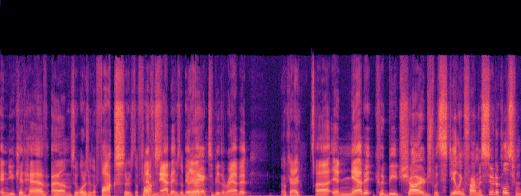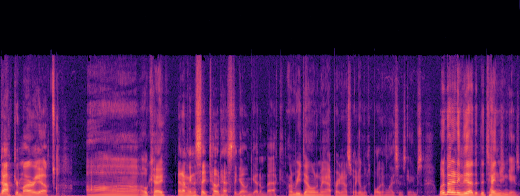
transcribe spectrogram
and you could have um, So what is there? The fox. There's the fox. Nabbit There's the bear. to be the rabbit. Okay. Uh, and Nabbit could be charged with stealing pharmaceuticals from Dr. Mario. Ah, okay. And I'm gonna say Toad has to go and get him back. I'm re-downloading my app right now so I can look up all the unlicensed games. What about any of the uh, the, the Tengen games?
